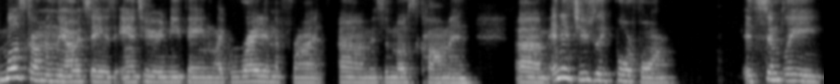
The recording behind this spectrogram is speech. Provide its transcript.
most commonly I would say is anterior knee pain, like right in the front um, is the most common. Um, and it's usually poor form. It's simply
